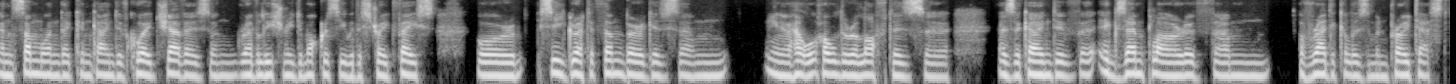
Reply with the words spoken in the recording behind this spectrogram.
and someone that can kind of quote Chavez on revolutionary democracy with a straight face, or see Greta Thunberg as um, you know hold, hold her aloft as uh, as a kind of uh, exemplar of um, of radicalism and protest.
